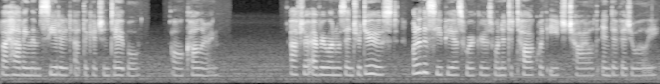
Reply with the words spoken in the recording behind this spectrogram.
by having them seated at the kitchen table, all coloring. After everyone was introduced, one of the CPS workers wanted to talk with each child individually.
